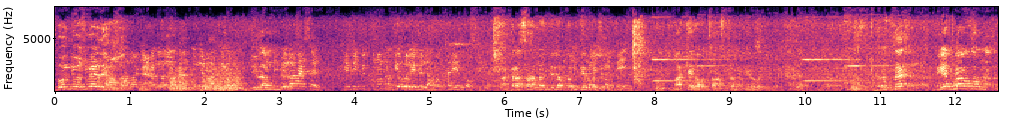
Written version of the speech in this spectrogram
दोन दिवस वेळ द्या मला दिला म्हणजे दिला नाही साहेब. ही डीपी पुन्हा गिरवली दिला हो, खाली. अकरा सहाला दिला पण गिरवली. माकेगावचा असताना गिरवली. तर तर भेदभाव करू नका.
